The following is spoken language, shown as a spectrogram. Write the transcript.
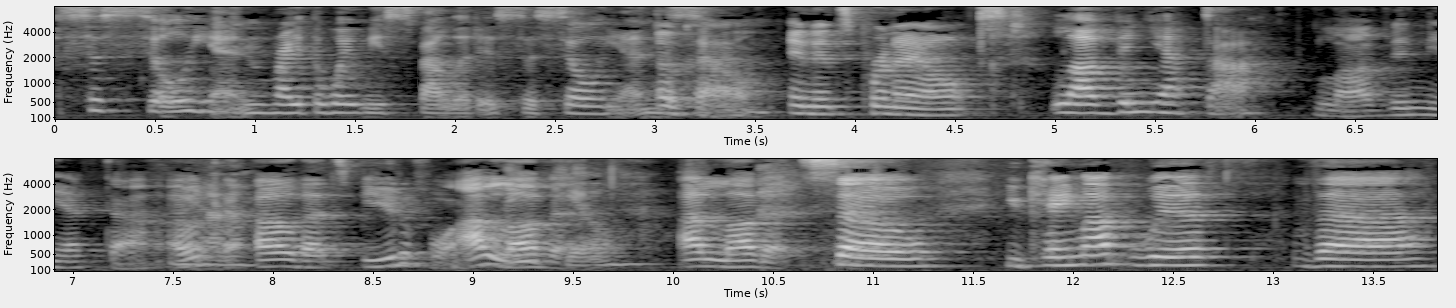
Sicilian, right? The way we spell it is Sicilian. Okay. So And it's pronounced La Vigneta. La Vigneta. Okay. Yeah. Oh, that's beautiful. I love Thank it. you. I love it. So you came up with the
